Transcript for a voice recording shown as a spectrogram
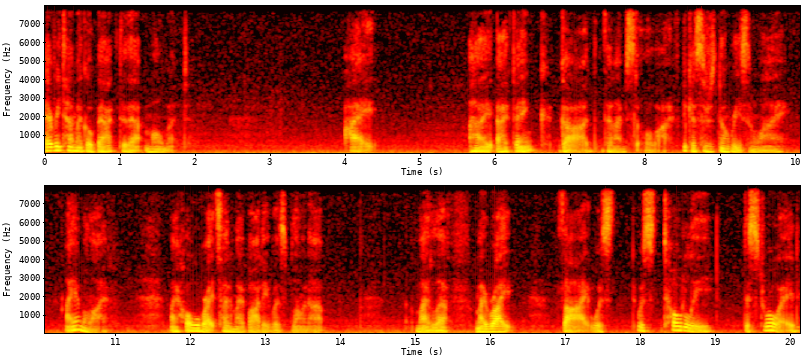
every time I go back to that moment, I, I, I thank God that I'm still alive because there's no reason why I am alive. My whole right side of my body was blown up. My left, my right thigh was was totally destroyed,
